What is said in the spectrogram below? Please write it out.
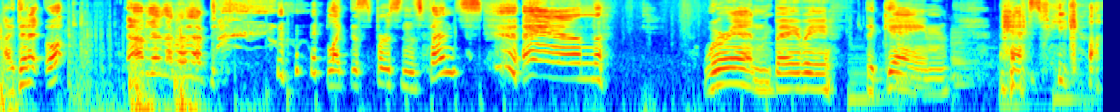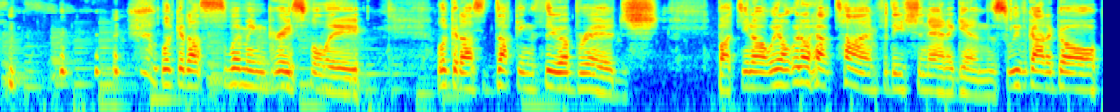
I did it! Oh. like this person's fence, and we're in, baby. The game has begun. Look at us swimming gracefully. Look at us ducking through a bridge. But you know, we don't we don't have time for these shenanigans. We've got to go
